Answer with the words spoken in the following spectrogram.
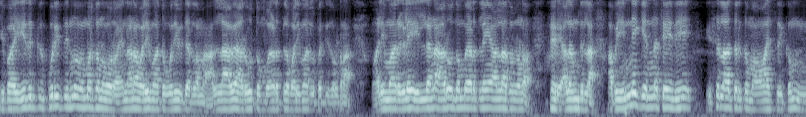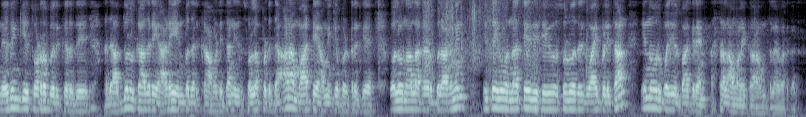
இப்போ இதுக்கு குறித்து இன்னும் விமர்சனம் வரும். என்னன்னா வழிமாற்ற உதவி தரலாமா அல்லாவே அறுபத்தொம்பது இடத்துல வழிமாறுகளை பற்றி சொல்கிறான் வழிமாறுகளே இல்லைன்னா அறுபத்தொம்பது இடத்துலையும் அல்லா சொல்லணும். சரி அலமதுல்லா. அப்போ இன்னைக்கு என்ன செய்தி? இஸ்லாத்திற்கும் அவாசிக்கும் நெருங்கிய தொடர்பு இருக்கிறது. அது அப்துல் காதரை அடை என்பதற்காக வேண்டித்தான் இது சொல்லப்படுது. ஆனால் மாற்றி அமைக்கப்பட்டிருக்கு. ஒல்லோ நாளாக ஹர்புல் இத்தகைய ஒரு நற்செய்தி செய்வ- சொல்வதற்கு வாய்ப்பளித்தான். இன்னொரு பதிவில் பார்க்கிறேன். அஸ்லாம் வலைக்கம் வரமத்துல வபரகாத்துஹு.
